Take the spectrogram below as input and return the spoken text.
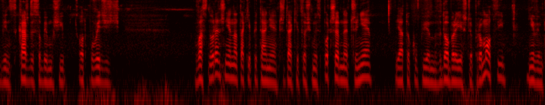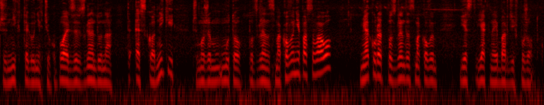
Więc każdy sobie musi odpowiedzieć własnoręcznie na takie pytanie, czy takie coś mu jest potrzebne, czy nie. Ja to kupiłem w dobrej jeszcze promocji. Nie wiem, czy nikt tego nie chciał kupować ze względu na te składniki, czy może mu to pod względem smakowym nie pasowało. Mi akurat pod względem smakowym jest jak najbardziej w porządku.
